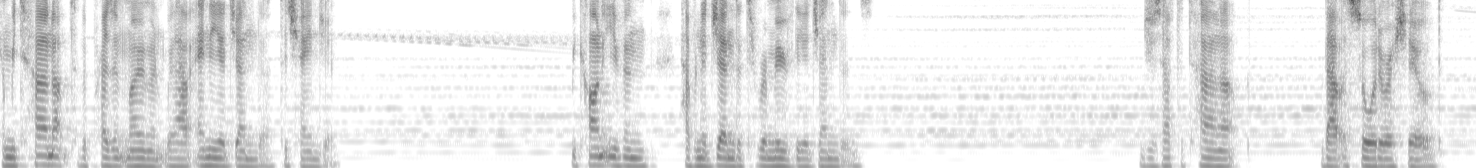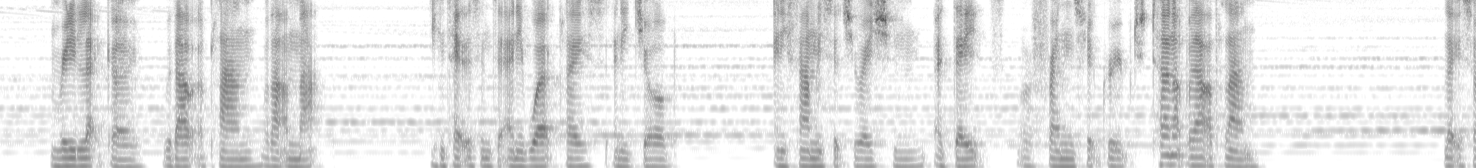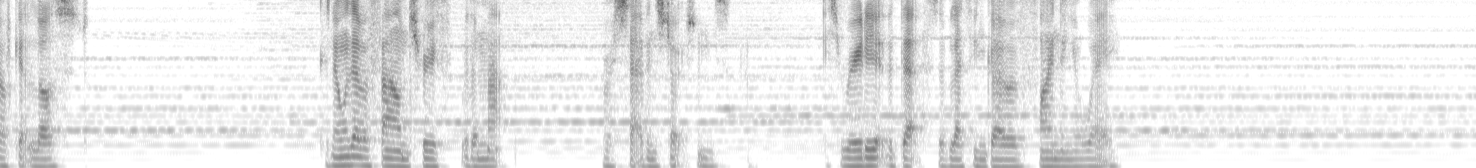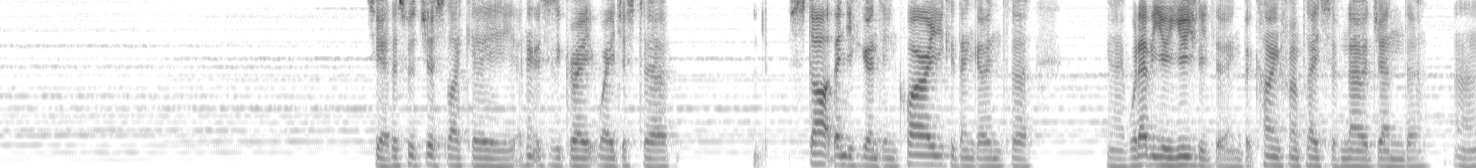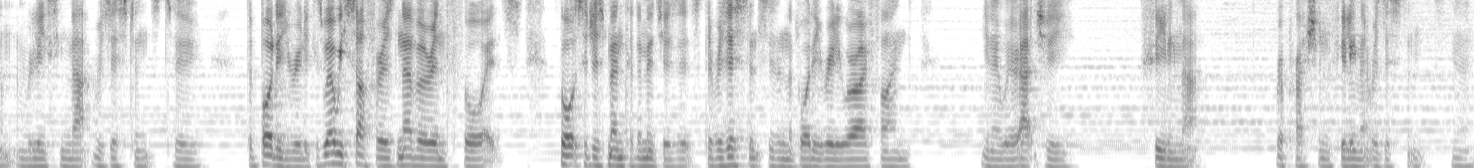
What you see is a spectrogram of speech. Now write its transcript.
can we turn up to the present moment without any agenda to change it? We can't even have an agenda to remove the agendas. We just have to turn up without a sword or a shield and really let go without a plan, without a map, you can take this into any workplace, any job, any family situation, a date or a friendship group. Just turn up without a plan. Let yourself get lost. Because no one's ever found truth with a map or a set of instructions. It's really at the depths of letting go of finding your way. So yeah, this was just like a. I think this is a great way just to start. Then you could go into inquiry. You could then go into, you know, whatever you're usually doing, but coming from a place of no agenda um, and releasing that resistance to the body really because where we suffer is never in thought it's thoughts are just mental images it's the resistances in the body really where i find you know we're actually feeling that repression feeling that resistance you know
